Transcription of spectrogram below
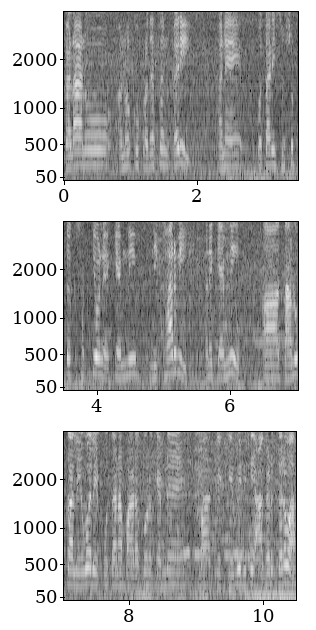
કલાનું અનોખું પ્રદર્શન કરી અને પોતાની સુષુપ્ત શક્તિઓને કેમની નિખારવી અને કેમની તાલુકા લેવલે પોતાના બાળકોને કેમને કે કેવી રીતે આગળ કરવા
